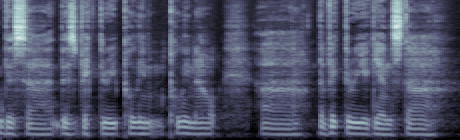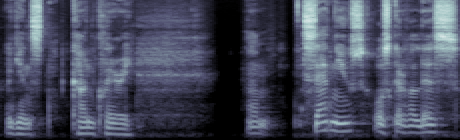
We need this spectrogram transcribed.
this uh this victory, pulling pulling out uh the victory against uh against Kahn Clary. Um, sad news, Oscar Valdez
